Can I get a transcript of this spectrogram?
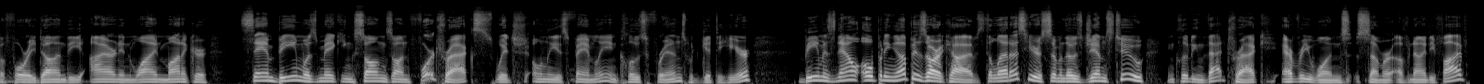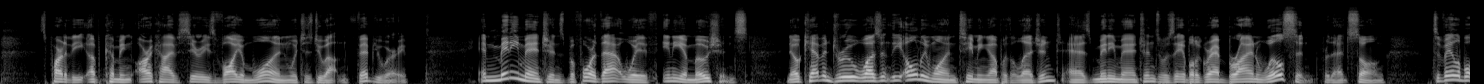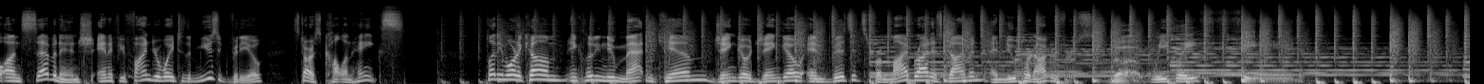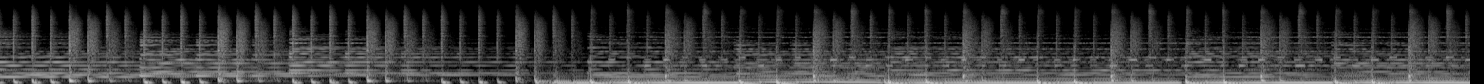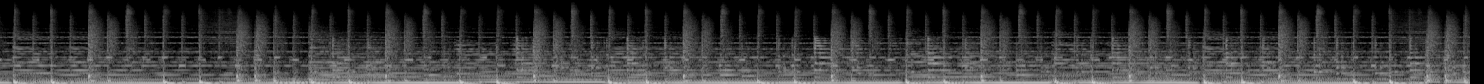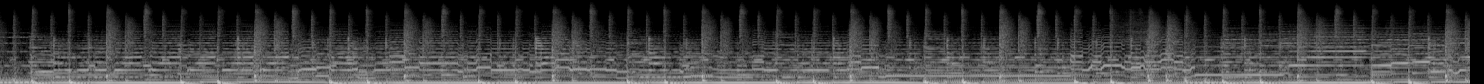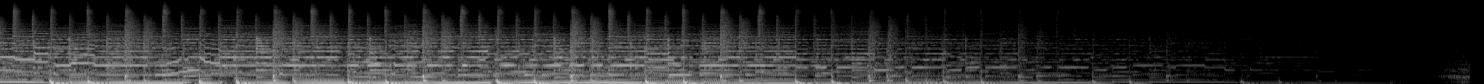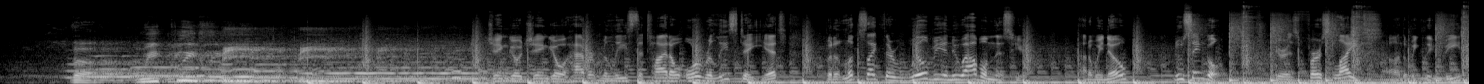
Before he donned the Iron and Wine moniker, Sam Beam was making songs on four tracks, which only his family and close friends would get to hear. Beam is now opening up his archives to let us hear some of those gems too, including that track, Everyone's Summer of 95. It's part of the upcoming Archive Series Volume 1, which is due out in February. And Mini Mansions before that with Any Emotions. No, Kevin Drew wasn't the only one teaming up with a legend, as Mini Mansions was able to grab Brian Wilson for that song. It's available on 7 inch, and if you find your way to the music video, stars Colin Hanks. Plenty more to come, including new Matt and Kim, Django Django, and visits from My Brightest Diamond and new pornographers. The weekly title or release date yet, but it looks like there will be a new album this year. How do we know? New single. Here is First Light on the weekly feed.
